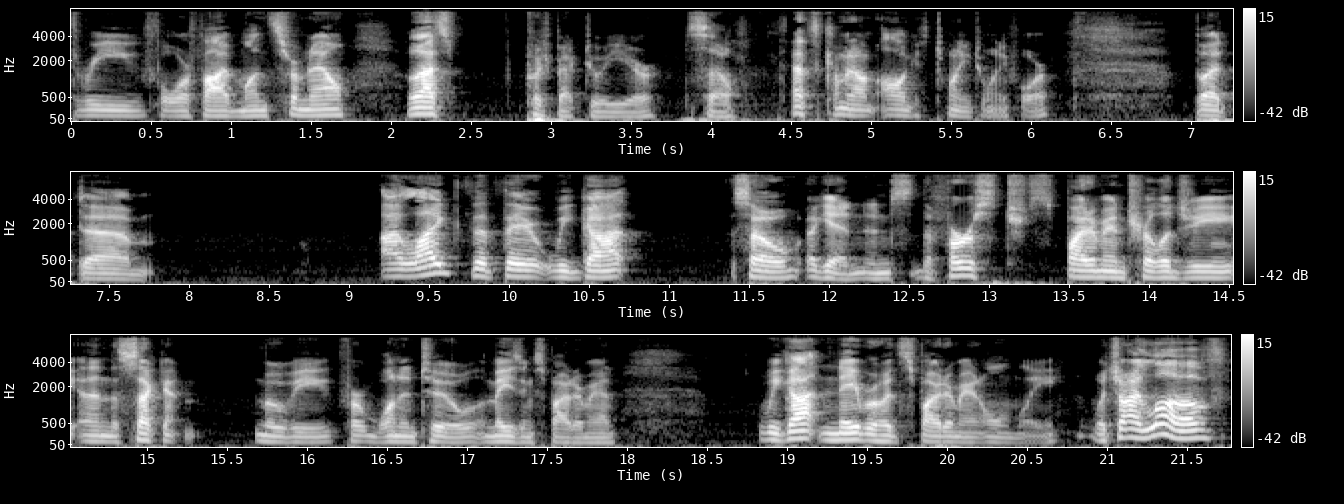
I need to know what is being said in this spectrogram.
three, four, five months from now. Well, that's pushed back to a year, so that's coming out in August 2024. But um, I like that they we got so again in the first Spider-Man trilogy and the second movie for one and two, Amazing Spider-Man. We got neighborhood Spider-Man only, which I love,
